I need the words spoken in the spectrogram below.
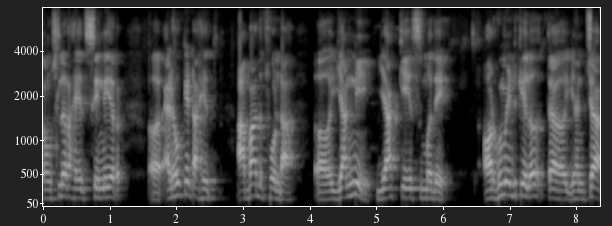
काउन्सिलर आहेत सिनियर ॲडव्होकेट आहेत आबाद फोंडा यांनी या केसमध्ये आर्ग्युमेंट केलं. त्या यांच्या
